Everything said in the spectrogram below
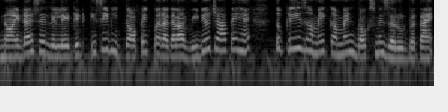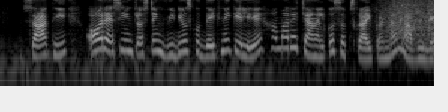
नोएडा से रिलेटेड किसी भी टॉपिक पर अगर आप वीडियो चाहते हैं तो प्लीज़ हमें कमेंट बॉक्स में ज़रूर बताएँ। साथ ही, और ऐसी इंटरेस्टिंग वीडियोस को देखने के लिए हमारे चैनल को सब्सक्राइब करना ना भूलें।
